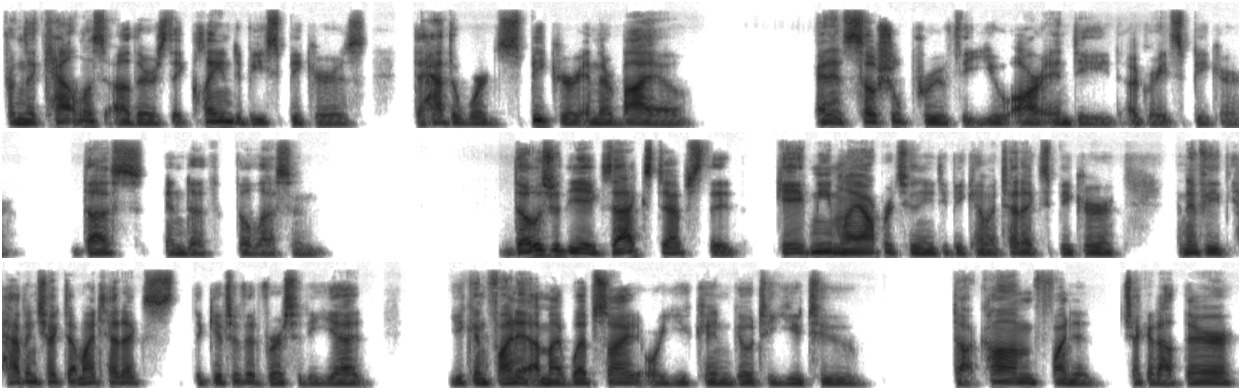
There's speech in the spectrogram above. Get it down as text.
from the countless others that claim to be speakers that have the word speaker in their bio, and it's social proof that you are indeed a great speaker. Thus endeth the lesson. Those are the exact steps that gave me my opportunity to become a TEDx speaker and if you haven't checked out my TEDx, The Gift of Adversity yet, you can find it at my website or you can go to youtube.com, find it, check it out there.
